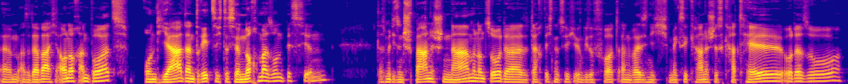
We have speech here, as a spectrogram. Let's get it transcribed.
Ähm, also da war ich auch noch an Bord. Und ja, dann dreht sich das ja nochmal so ein bisschen. Das mit diesen spanischen Namen und so, da dachte ich natürlich irgendwie sofort an, weiß ich nicht, mexikanisches Kartell oder so.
